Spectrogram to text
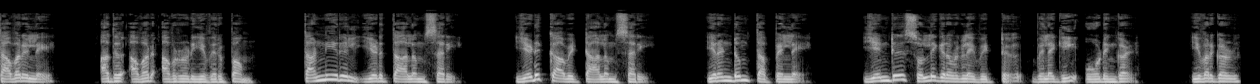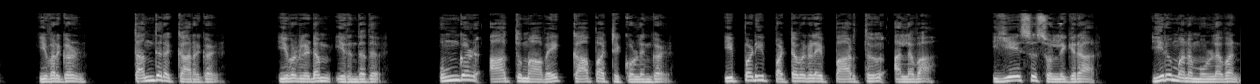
தவறில்லை அது அவர் அவருடைய விருப்பம். தண்ணீரில் எடுத்தாலும் சரி எடுக்காவிட்டாலும் சரி இரண்டும் தப்பில்லை. என்று சொல்லுகிறவர்களை விட்டு விலகி ஓடுங்கள். இவர்கள் இவர்கள் தந்திரக்காரர்கள். இவர்களிடம் இருந்தது உங்கள் ஆத்துமாவை காப்பாற்றிக் கொள்ளுங்கள். இப்படிப்பட்டவர்களை பார்த்து அல்லவா? இயேசு சொல்லுகிறார் இருமனம் உள்ளவன்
